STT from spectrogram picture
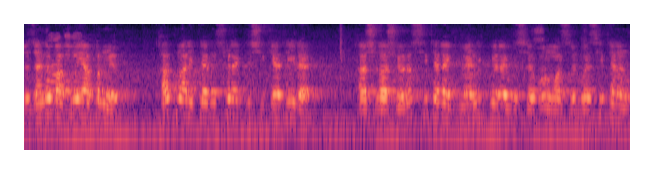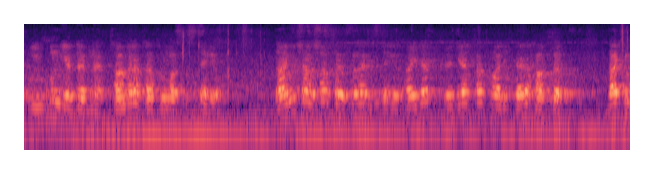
Düzenli bakımı yapılmıyor. Kat maliklerinin sürekli şikayetiyle karşılaşıyoruz. Sitede güvenlik görevlisi olması ve sitenin uygun yerlerine kamera takılması isteniyor. Daimi çalışan personel isteniyor. Aidat ödeyen kat malikleri haklı. Lakin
